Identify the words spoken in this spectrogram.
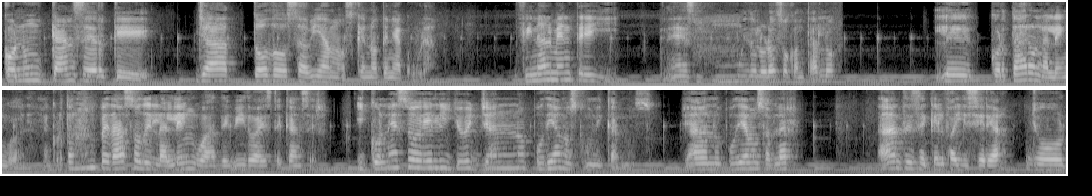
con un cáncer que ya todos sabíamos que no tenía cura. Finalmente, y es muy doloroso contarlo, le cortaron la lengua, le cortaron un pedazo de la lengua debido a este cáncer. Y con eso él y yo ya no podíamos comunicarnos, ya no podíamos hablar. Antes de que él falleciera, yo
